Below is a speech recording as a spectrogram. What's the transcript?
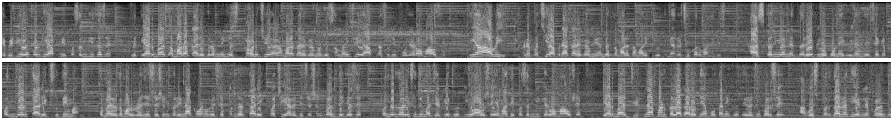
એ વીડિયો ઉપરથી આપની પસંદગી થશે અને ત્યારબાદ અમારા કાર્યક્રમની જે સ્થળ છે, અમારા કાર્યક્રમનો જે સમય છે એ આપના સુધી પહોંચાડવામાં આવશે. ત્યાં આવી અને પછી આપણે આ કાર્યક્રમની અંદર તમારે તમારી કૃતિને રજૂ કરવાની રહેશે. ખાસ કરી અને દરેક લોકોને એક વિનંતી છે કે પંદર તારીખ સુધીમાં તમારે તમારું રજીસ્ટ્રેશન કરી નાખવાનું રહેશે. પંદર તારીખ પછી આ રજીસ્ટ્રેશન બંધ થઈ જશે. પંદર તારીખ સુધીમાં જેટલી કૃતિઓ આવશે એમાંથી પસંદગી કરવામાં આવશે. ત્યારબાદ જેટલા પણ કલાકારો ત્યાં પોતાની કૃતિ રજૂ કરશે, આ કોઈ સ્પર્ધા નથી એટલે પરંતુ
